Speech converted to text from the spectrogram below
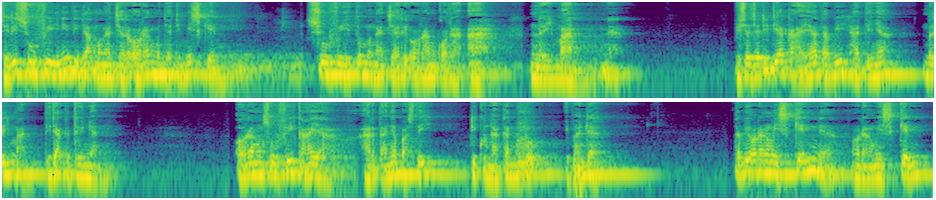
Jadi sufi ini tidak mengajar orang menjadi miskin Sufi itu mengajari orang kona'ah Neriman ya. Bisa jadi dia kaya tapi hatinya neriman, tidak kedunian. Orang sufi kaya, hartanya pasti digunakan untuk ibadah. Tapi orang miskin ya, orang miskin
